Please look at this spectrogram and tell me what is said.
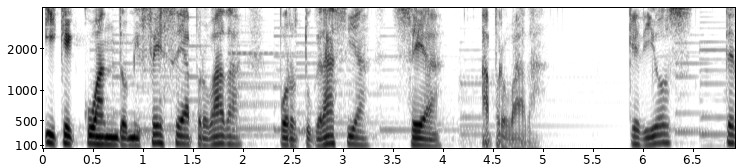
y que cuando mi fe sea aprobada, por tu gracia sea aprobada. Que Dios te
